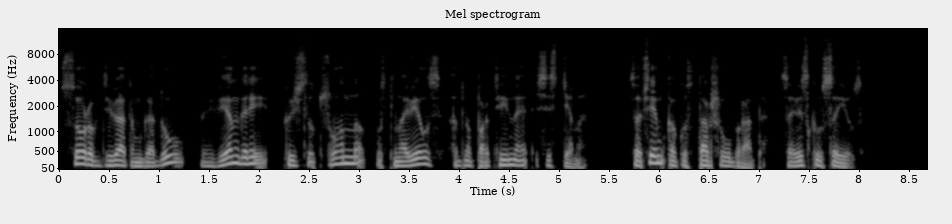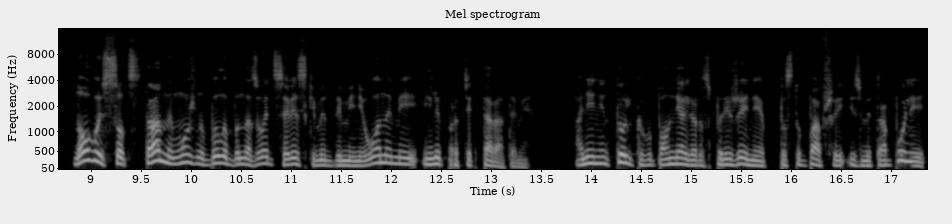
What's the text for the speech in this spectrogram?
В 1949 году в Венгрии конституционно установилась однопартийная система, совсем как у старшего брата Советского Союза. Новые соцстраны можно было бы назвать советскими доминионами или протекторатами. Они не только выполняли распоряжения, поступавшие из метрополии,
